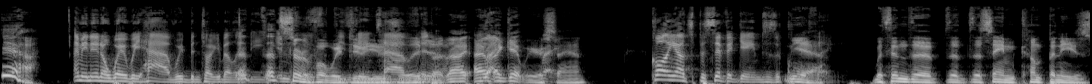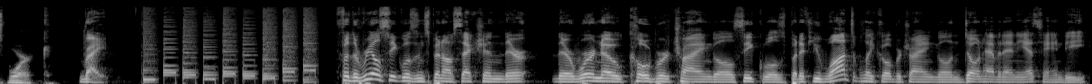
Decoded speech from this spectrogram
Yeah, I mean, in a way, we have. We've been talking about like that, the that's sort of what we do usually. in- But I, I, I get what you're right. saying. calling out specific games is a cool Yeah. thing. Within the, the the same company's work. Right. for the real sequels and spin-off section, there there were no Cobra Triangle sequels, but if you want to play Cobra Triangle and don't have an NES handy,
